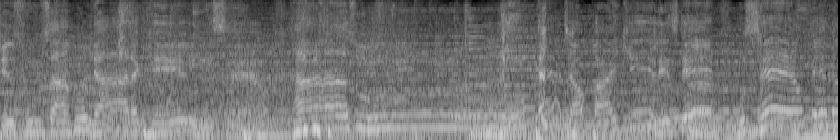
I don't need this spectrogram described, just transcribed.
Jesus a olhar aquele céu azul. Pede ao Pai que lhes dê o seu perdão.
